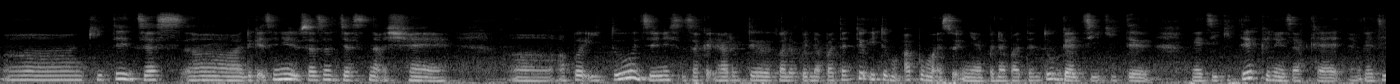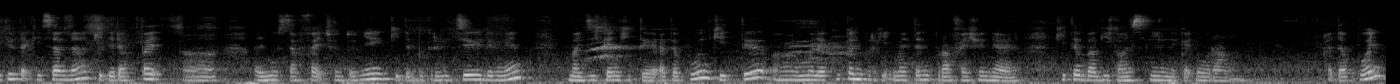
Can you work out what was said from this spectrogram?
Uh, kita just uh, dekat sini Ustazah just nak share uh, apa itu jenis zakat harta kalau pendapatan tu? Itu apa maksudnya? Pendapatan tu gaji kita. Gaji kita kena zakat. Gaji tu tak kisahlah kita dapat uh, al-mustafad contohnya kita bekerja dengan majikan kita ataupun kita uh, melakukan perkhidmatan profesional. Kita bagi kaunseling dekat orang. Ataupun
